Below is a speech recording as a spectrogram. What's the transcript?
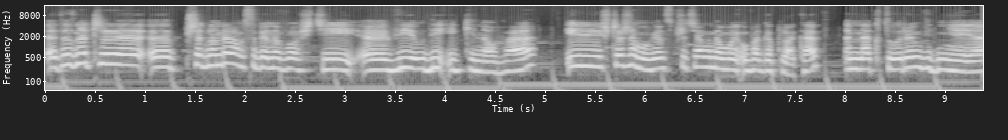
E, To znaczy, e, przeglądałam sobie nowości e, VOD i kinowe i szczerze mówiąc przyciągnął moją uwagę plakat, na którym widnieje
